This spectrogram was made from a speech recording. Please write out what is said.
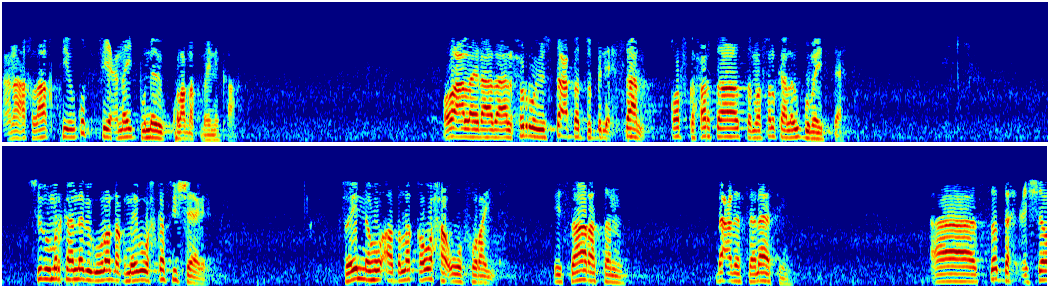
macnaa akhlaaqtii ugu fiicnayd buu nebigu kula dhaqmay ninkaa. Oo waxaa la idhaahdaa alxuru yustacbadu bilixsaan. Qofka xortaa samafalkaa lagu gumaystaa siduu markaa nebigu ula dhaqmay buu wax ka sii sheegay. Fa inahu adlaqa waxa uu furay isaaratan bacda halaatin saddex cisho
